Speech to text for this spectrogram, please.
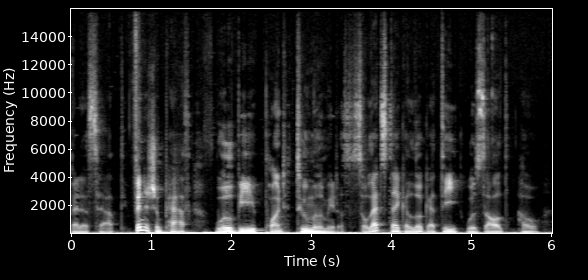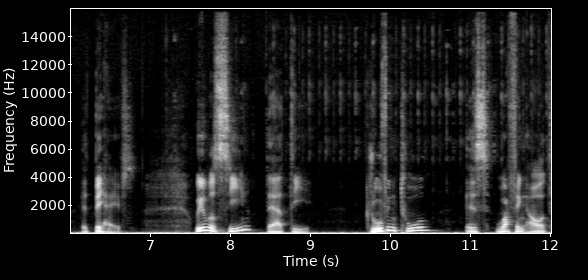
better said, the finishing path will be 0.2 millimeters. So let's take a look at the result, how it behaves. We will see that the grooving tool is roughing out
